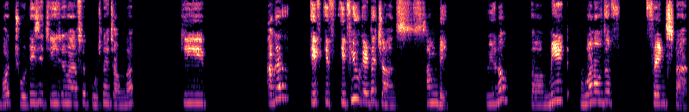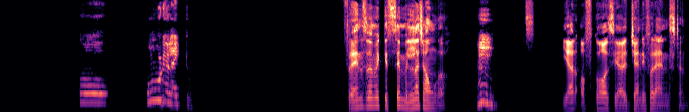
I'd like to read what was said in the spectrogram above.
बहुत छोटी सी चीज़ जो मैं आपसे पूछना चाहूँगा। कि अगर if if if you get a chance someday you know meet one of the friend star तो who would you like to? Friends में मैं किससे मिलना चाहूँगा? हम्म। यार ऑफ़ कोर्स यार जेनिफर एनिस्टन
